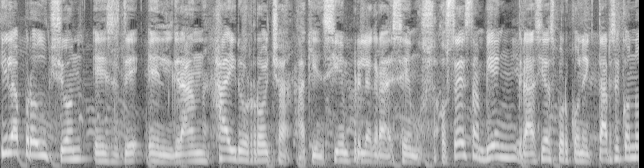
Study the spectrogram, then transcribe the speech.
y la producción es de el gran Jairo Rocha, a quien siempre le agradecemos. A ustedes también, gracias por conectarse con nosotros.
